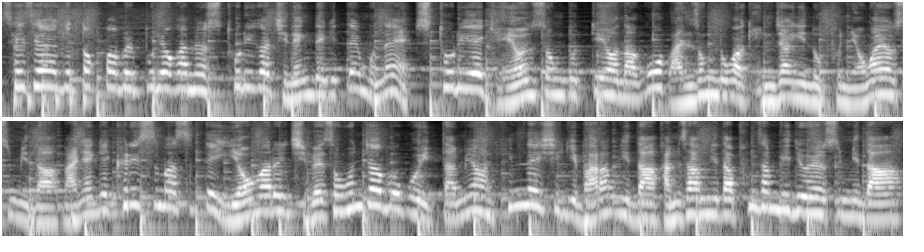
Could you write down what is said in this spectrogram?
세세하게 떡밥을 뿌려가며 스토리가 진행되기 때문에 스토리의 개연성도 뛰어나고 완성도가 굉장히 높은 영화였습니다. 만약에 크리스마스 때 이 영화를 집에서 혼자 보고 있다면 힘내시기 바랍니다. 감사합니다. 풍산 비디오였습니다.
